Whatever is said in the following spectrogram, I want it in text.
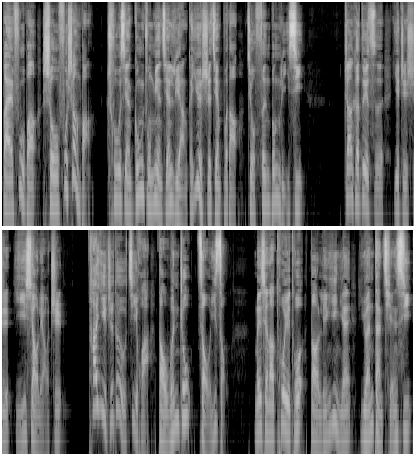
百富榜首富上榜，出现公众面前两个月时间不到就分崩离析？张克对此也只是一笑了之。他一直都有计划到温州走一走，没想到拖一拖到零一年元旦前夕。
